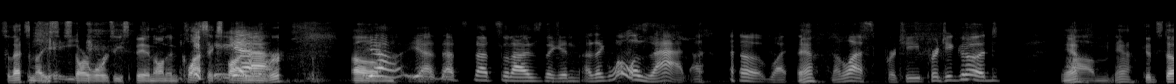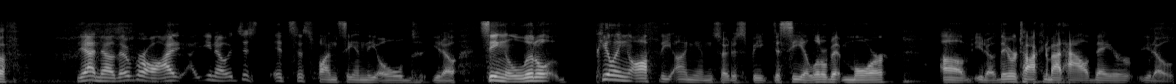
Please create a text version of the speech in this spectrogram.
So that's a nice. Star Warsy spin on a classic spy Yeah. maneuver. Um, yeah, yeah, that's that's what I was thinking. I was like, what was that? but Yeah. nonetheless, pretty pretty good. yeah, Um, yeah, good stuff. Yeah, no, the overall, I- you know, it's just, it's just fun seeing the old, you know, seeing a little, peeling off the onion, so to speak, to see a little bit more of, you know, they were talking about how they are, you know,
